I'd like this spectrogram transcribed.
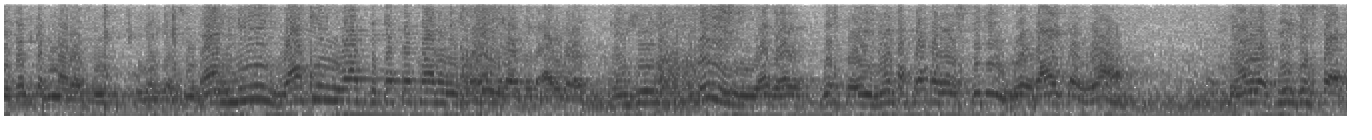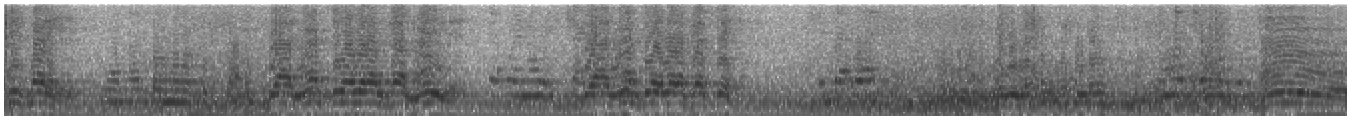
રિસર્ચ કરનારો છું કેમ કે શું And he is watching what the tape recorder is saying. સારું બોલાશે And he is seeing whether this original tape recorder is speaking right or wrong. In other words, he is just of his body. You are not the owner of this body. You are not the owner of your mind. That way I'm always trying You are not the owner of your spirit. Is that what? Did you listen, listen to him? I'm not the owner of this. Ah,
